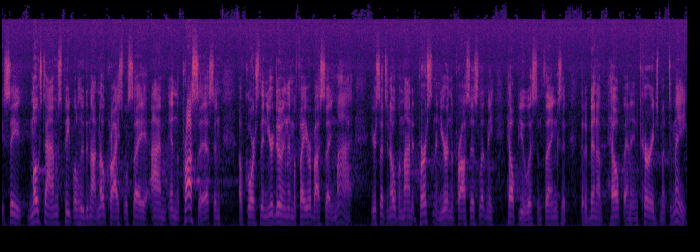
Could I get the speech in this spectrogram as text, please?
you see, most times people who do not know Christ will say, I'm in the process. And, of course, then you're doing them a favor by saying, my, you're such an open minded person and you're in the process. Let me help you with some things that, that have been of help and encouragement to me.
